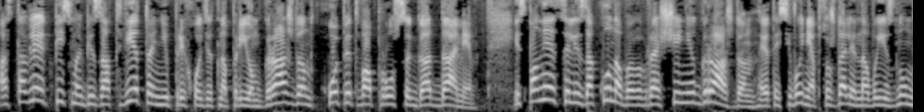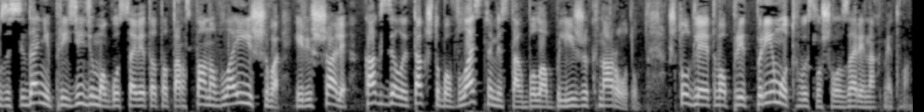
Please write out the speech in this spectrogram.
Оставляют письма без ответа, не приходят на прием граждан, копят вопросы годами. Исполняется ли закон об обращении граждан? Это сегодня обсуждали на выездном заседании Президиума Госсовета Татарстана в и решали, как сделать так, чтобы власть на местах была ближе к народу. Что для этого предпримут, выслушала Зарина Ахметова.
